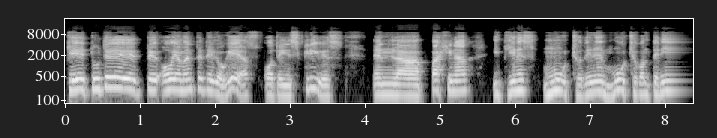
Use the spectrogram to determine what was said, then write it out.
que tú te, te, obviamente te logueas o te inscribes en la página y tienes mucho, tienes mucho contenido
